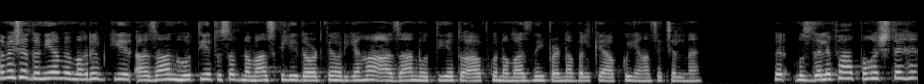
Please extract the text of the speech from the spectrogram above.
हमेशा दुनिया में मगरिब की आजान होती है तो सब नमाज़ के लिए दौड़ते हैं और यहाँ आजान होती है तो आपको नमाज़ नहीं पढ़ना, बल्कि आपको यहाँ से चलना है। फिर मुजदलिफा आप पहुँचते हैं।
